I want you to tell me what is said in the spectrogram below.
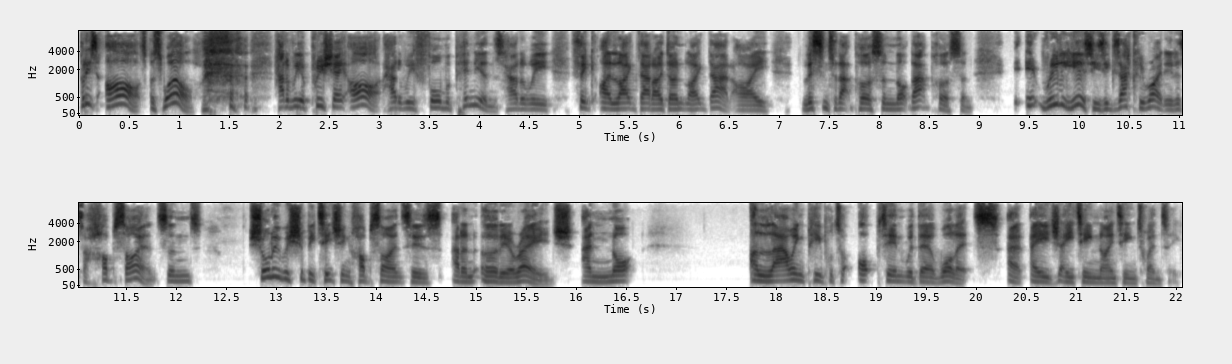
but it's art as well. How do we appreciate art? How do we form opinions? How do we think, I like that, I don't like that? I listen to that person, not that person. It really is. He's exactly right. It is a hub science. And surely we should be teaching hub sciences at an earlier age and not allowing people to opt in with their wallets at age 18, 19, 20?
